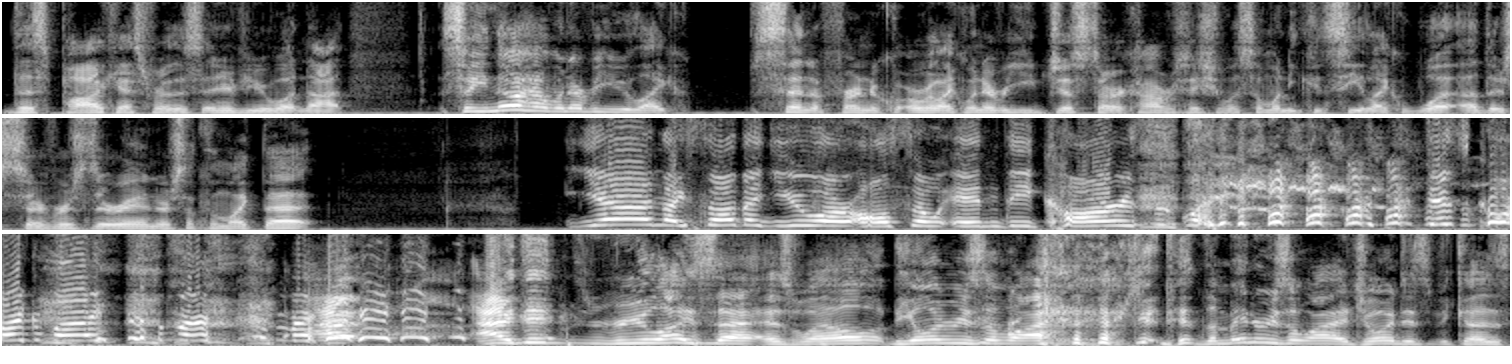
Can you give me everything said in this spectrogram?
this podcast for this interview whatnot, so you know how whenever you like send a friend or like whenever you just start a conversation with someone, you can see like what other servers they're in or something like that. Yeah, and I saw that you are also in the cars like By Murray. I didn't realize that as well. The only reason why, the main reason why I joined is because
